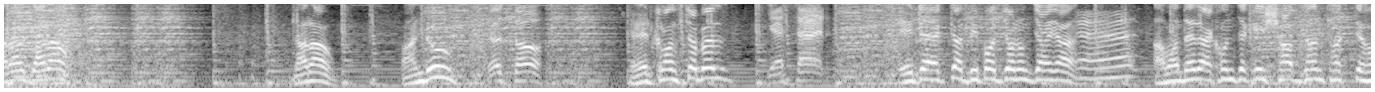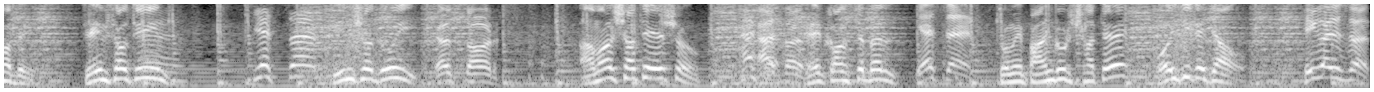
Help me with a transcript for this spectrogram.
দাঁড়াও দাঁড়াও। দাঁড়াও। পান্ডু? Head constable? এটা একটা বিপজ্জনক জায়গা। হ্যাঁ। আমাদের এখন থেকে সাবধান থাকতে হবে। তিনশো তিন হ্যাঁ। তিনশো দুই? আমার সাথে এসো। Head constable? তুমি পাণ্ডুর সাথে ওই দিকে যাও। ঠিক আছে স্যার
